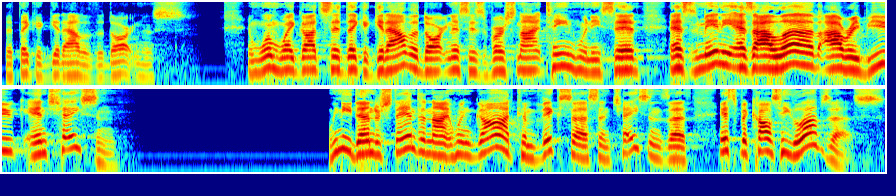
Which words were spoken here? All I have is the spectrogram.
that they could get out of the darkness. And one way God said they could get out of the darkness is verse 19 when he said, As many as I love, I rebuke and chasten. We need to understand tonight when God convicts us and chastens us, it's because he loves us.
